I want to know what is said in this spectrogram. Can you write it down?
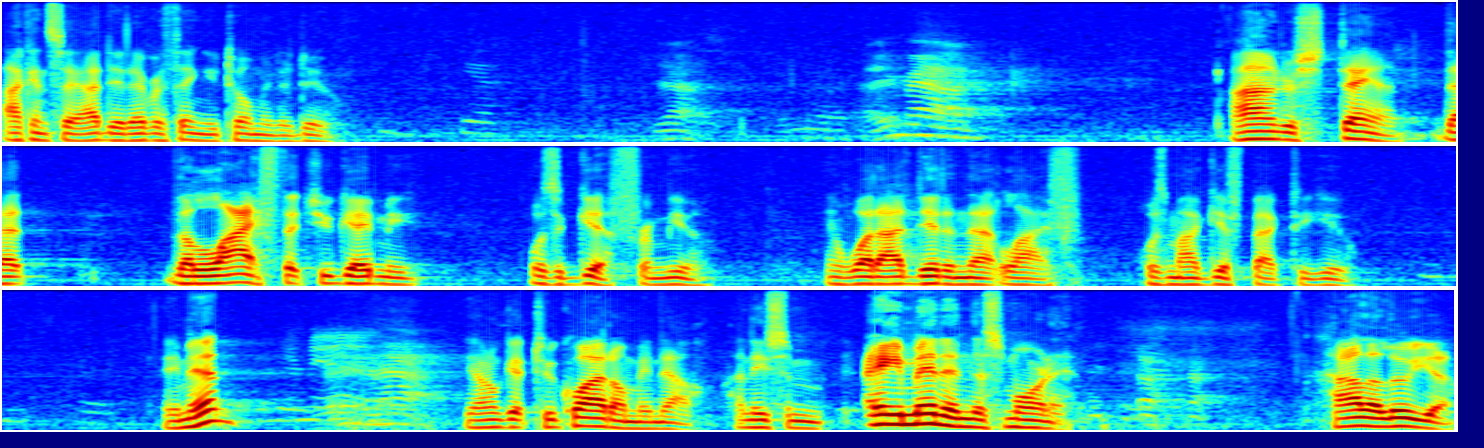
I can say, I did everything you told me to do. I understand that the life that you gave me was a gift from you. And what I did in that life was my gift back to you. Amen? amen. Y'all don't get too quiet on me now. I need some amen in this morning. Hallelujah.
